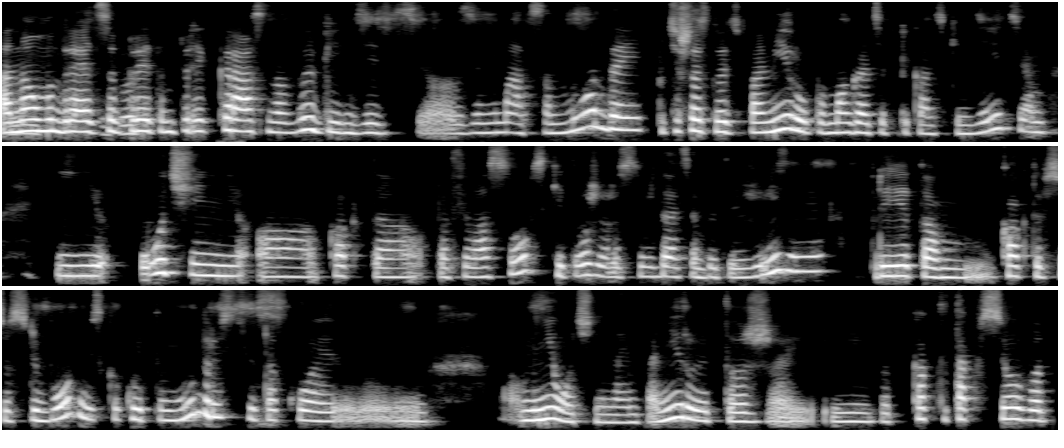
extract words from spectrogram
Она умудряется при этом прекрасно выглядеть, а, заниматься модой, путешествовать по миру, помогать африканским детям. И очень как-то по-философски тоже рассуждать об этой жизни, при этом как-то все с любовью, с какой-то мудростью такой, мне очень она импонирует тоже. И вот как-то так все вот,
